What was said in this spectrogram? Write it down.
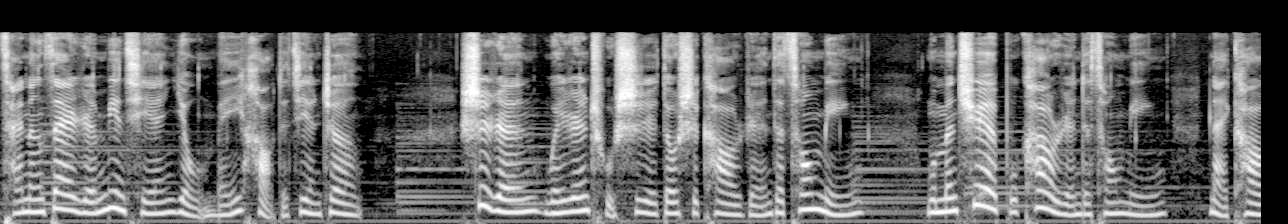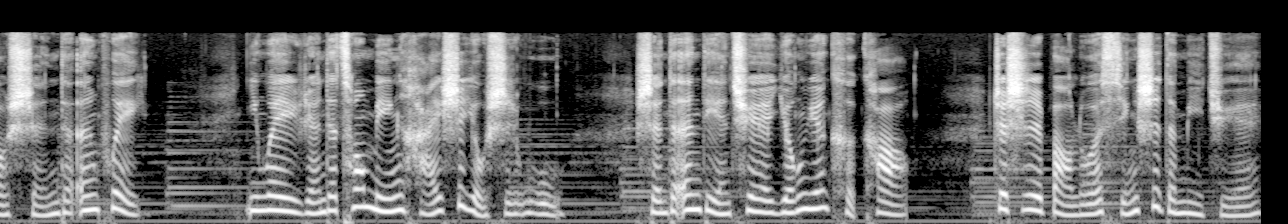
才能在人面前有美好的见证。世人为人处事都是靠人的聪明，我们却不靠人的聪明，乃靠神的恩惠。因为人的聪明还是有失误。神的恩典却永远可靠，这是保罗行事的秘诀。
